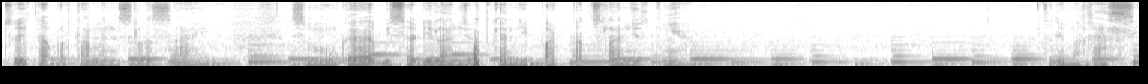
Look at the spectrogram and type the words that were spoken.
Cerita pertama ini selesai. Semoga bisa dilanjutkan di part-part selanjutnya terima kasih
